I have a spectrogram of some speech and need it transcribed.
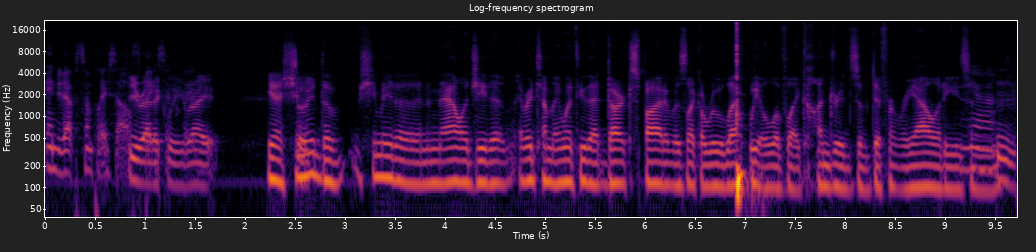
ended up someplace else. theoretically basically. right. Yeah, she So- made the she made a, an analogy that every time they went through that dark spot, it was like a roulette wheel of like hundreds of different realities, Yeah. Hmm. and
